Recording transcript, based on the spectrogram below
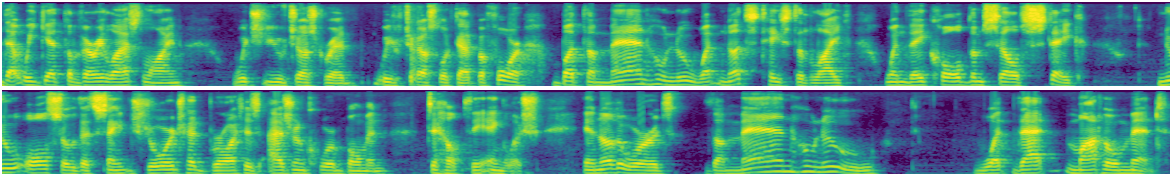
that we get the very last line which you've just read, we've just looked at before. But the man who knew what nuts tasted like when they called themselves steak knew also that St. George had brought his Agincourt bowmen to help the English. In other words, the man who knew what that motto meant,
